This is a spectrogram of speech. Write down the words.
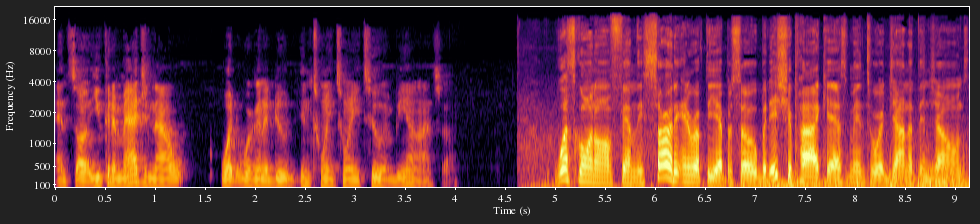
And so you can imagine now what we're gonna do in 2022 and beyond. So. What's going on, family? Sorry to interrupt the episode, but it's your podcast mentor, Jonathan Jones.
